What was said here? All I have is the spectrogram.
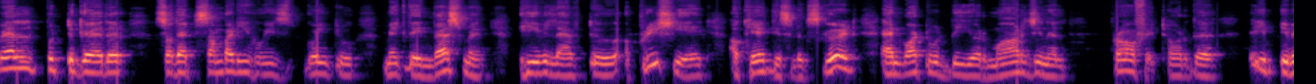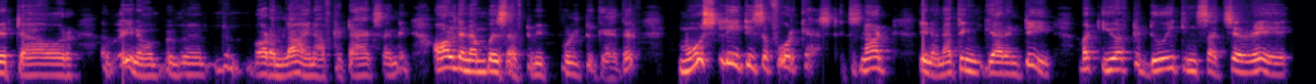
well put together so that somebody who is going to make the investment he will have to appreciate okay this looks good and what would be your marginal profit or the EBITDA or you know bottom line after tax and all the numbers have to be pulled together mostly it is a forecast. It's not you know nothing guaranteed but you have to do it in such a way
